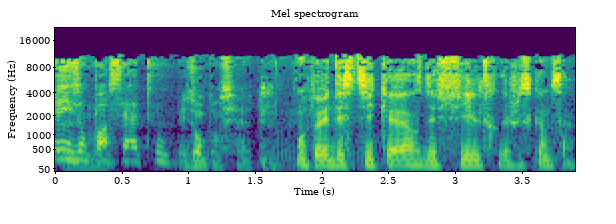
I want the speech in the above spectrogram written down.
Et ils ont pensé à tout. Ils ont pensé à tout. On peut mettre des stickers, des filtres, des choses comme ça.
